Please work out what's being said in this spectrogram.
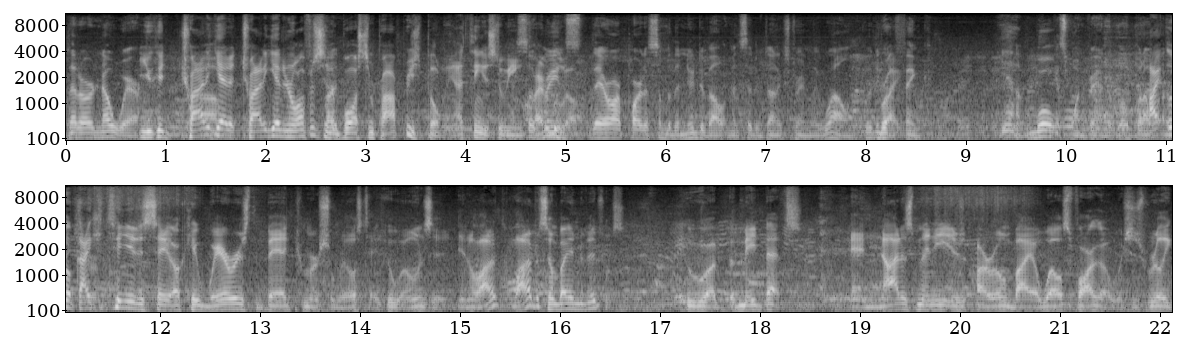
that are nowhere. you could try to get it, try to get an office in the Boston Properties building. I think it's doing so incredibly well. they are part of some of the new developments that have done extremely well, including Right. I think Yeah, well, it's one Vanderbilt, but I, look, I continue to say, okay, where is the bad commercial real estate? Who owns it? And a lot of a lot of it's owned by individuals who uh, have made bets, and not as many are owned by a Wells Fargo, which is really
